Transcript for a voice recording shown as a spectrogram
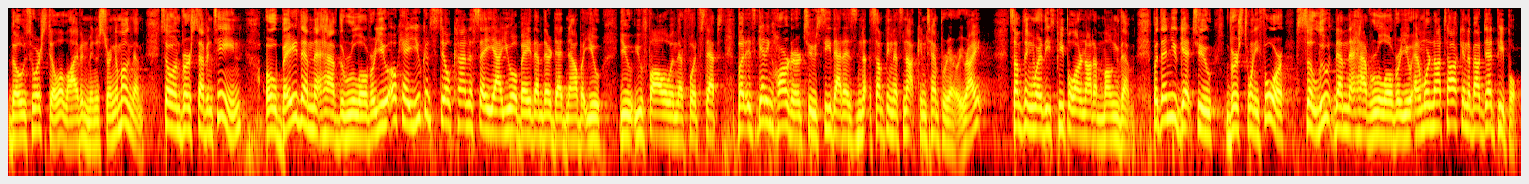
those who are still alive and ministering among them. So in verse 17, obey them that have the rule over you. Okay, you could still kind of say, yeah, you obey them, they're dead now, but you, you, you follow in their footsteps. But it's getting harder to see that as something that's not contemporary, right? Something where these people are not among them. But then you get to verse 24, salute them that have rule over you. And we're not talking about dead people.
